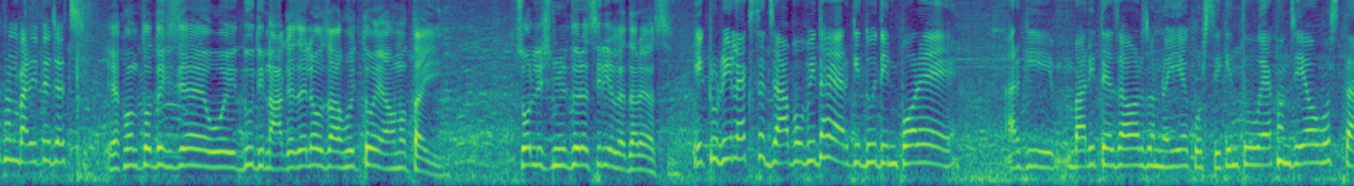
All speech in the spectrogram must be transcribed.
এখন বাড়িতে যাচ্ছি। এখন তো দেখি যে ওই দুদিন আগে যাইলেও যা হইতো এখনও তাই। চল্লিশ মিনিট ধরে সিরিয়ালে দাঁড়ায় আছি। একটু রিল্যাক্সে যাব বিধায় আর কি দুই দিন পরে আর কি বাড়িতে যাওয়ার জন্য ইয়ে করছি। কিন্তু এখন যে অবস্থা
